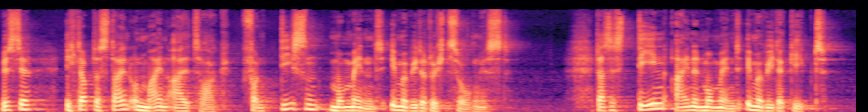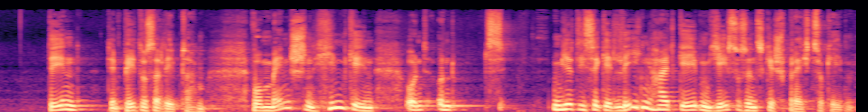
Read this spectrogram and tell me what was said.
Wisst ihr, ich glaube, dass dein und mein Alltag von diesem Moment immer wieder durchzogen ist. Dass es den einen Moment immer wieder gibt. Den, den Petrus erlebt haben. Wo Menschen hingehen und, und mir diese Gelegenheit geben, Jesus ins Gespräch zu geben.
